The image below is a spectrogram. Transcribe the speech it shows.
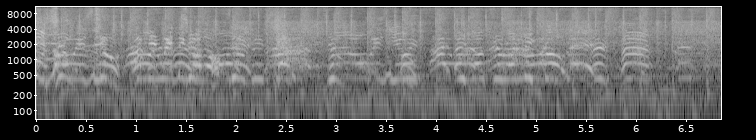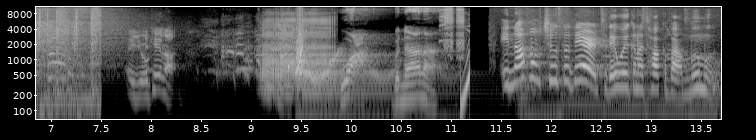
It's you. It's you. I've been waiting for the whole day. It's you. I thought you were Nico. Hey, you okay or not? Wow, banana. Enough of Choose the Dare. Today we're going to talk about moomoo.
